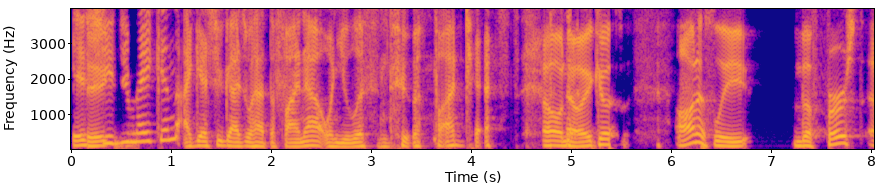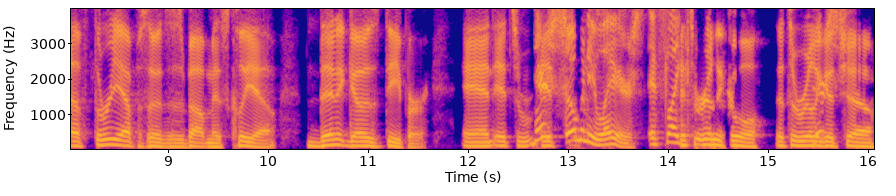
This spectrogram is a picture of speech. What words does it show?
Is it- she Jamaican? I guess you guys will have to find out when you listen to the podcast. oh no, it goes. Honestly, the first of three episodes is about Miss Cleo. Then it goes deeper, and it's There's it's so many layers. It's like, it's really cool. It's a really good show.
